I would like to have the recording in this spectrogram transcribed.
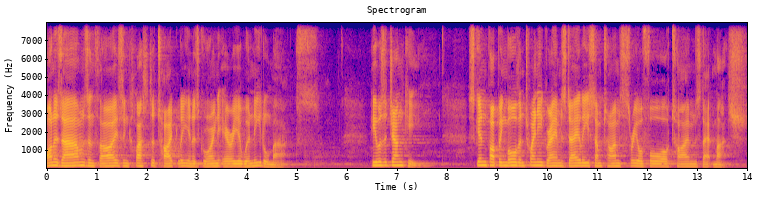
On his arms and thighs and clustered tightly in his groin area were needle marks. He was a junkie, skin popping more than 20 grams daily, sometimes three or four times that much.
